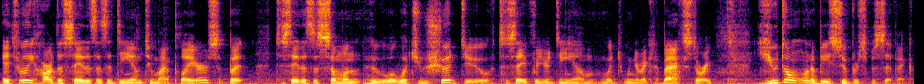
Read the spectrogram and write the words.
it's really hard to say this as a DM to my players, but to say this as someone who what you should do to say for your DM when when you're making a backstory, you don't want to be super specific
